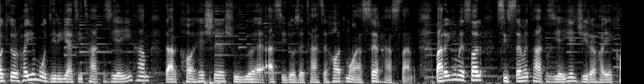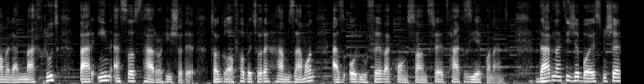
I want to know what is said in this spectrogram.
فاکتورهای مدیریتی تغذیه‌ای هم در کاهش شیوع اسیدوز تحت حاد مؤثر هستند. برای مثال سیستم تغذیه‌ای جیره های کاملا مخلوط بر این اساس طراحی شده تا ها به طور همزمان از علوفه و کنسانتره تغذیه کنند. در نتیجه باعث میشه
